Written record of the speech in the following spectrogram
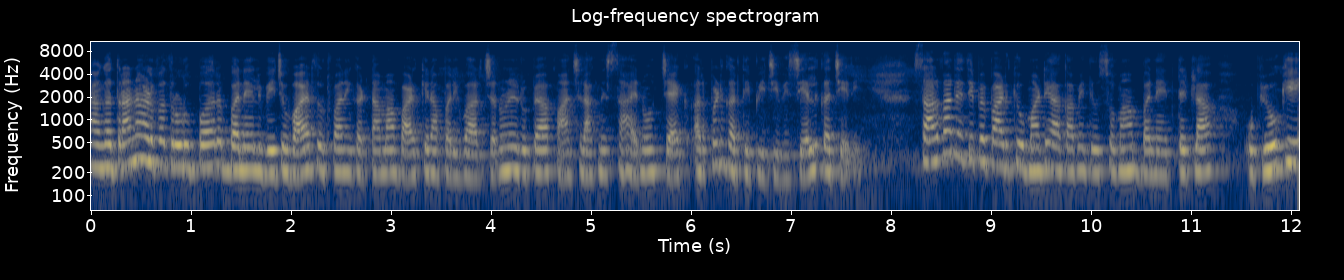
ધાંગધ્રાના હળવદ રોડ ઉપર બનેલ વીજ વાયર તૂટવાની ઘટનામાં બાળકીના પરિવારજનોને રૂપિયા પાંચ લાખની સહાયનો ચેક અર્પણ કરતી પીજીવીસીએલ કચેરી. સારવાર લેતી બે બાળકીઓ માટે આગામી દિવસોમાં બને તેટલા ઉપયોગી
